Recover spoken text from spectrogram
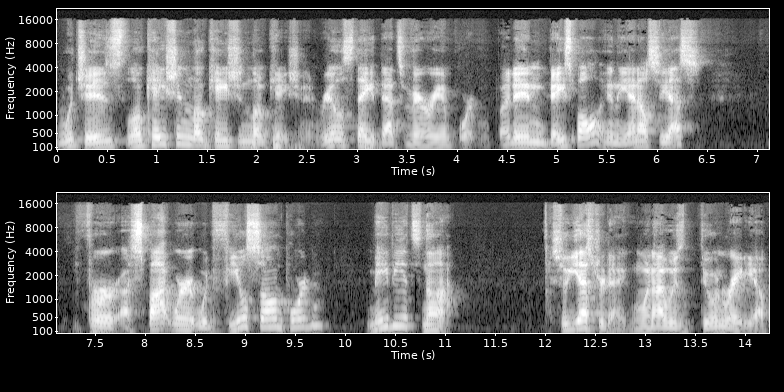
which is location, location, location. In real estate, that's very important. But in baseball, in the NLCS, for a spot where it would feel so important, maybe it's not. So, yesterday, when I was doing radio,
